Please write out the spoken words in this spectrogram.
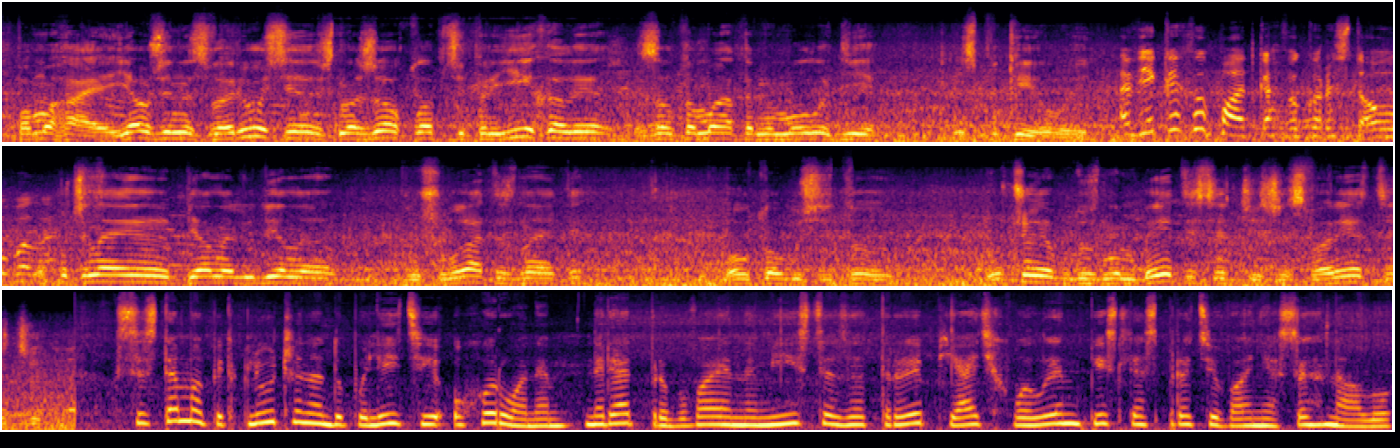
допомагає. Я вже не сварюся, нажав, хлопці приїхали з автоматами молоді і спокійно. А в яких випадках використовували? Починає п'яна людина бушувати, знаєте, в автобусі, то ну що я буду з ним битися, чи, чи сваритися, чи. Система підключена до поліції охорони. Наряд прибуває на місце за 3-5 хвилин після спрацювання сигналу.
